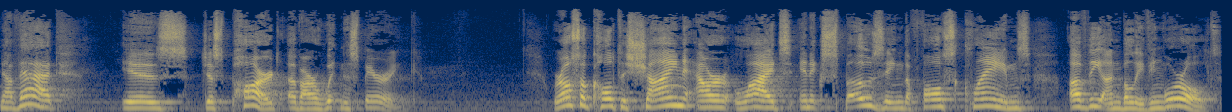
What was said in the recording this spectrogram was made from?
Now, that is just part of our witness bearing. We're also called to shine our lights in exposing the false claims of the unbelieving world.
